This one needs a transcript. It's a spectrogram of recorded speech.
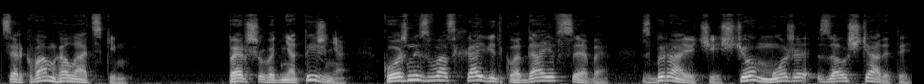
церквам галацьким. Першого дня тижня кожний з вас хай відкладає в себе, збираючи, що може заощадити,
